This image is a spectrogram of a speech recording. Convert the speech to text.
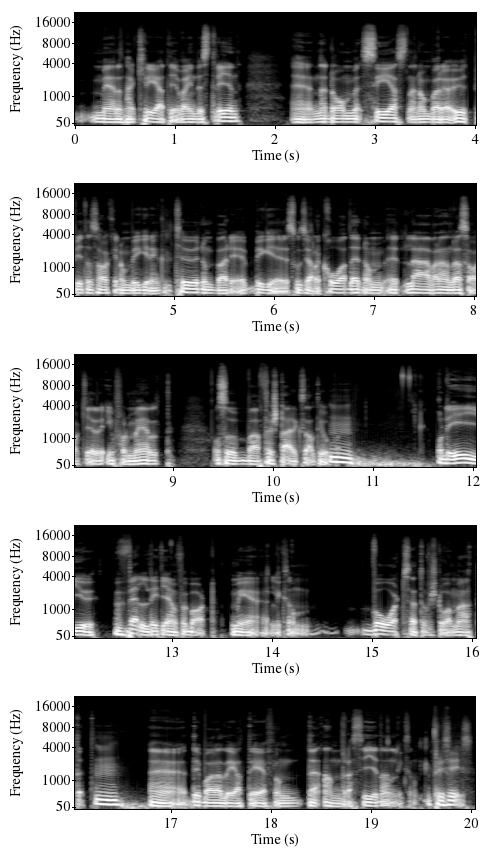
med den här kreativa industrin. Eh, när de ses, när de börjar utbyta saker, de bygger en kultur, de börjar bygger sociala koder, de lär varandra saker informellt och så bara förstärks alltihopa. Mm. Och det är ju väldigt jämförbart med liksom, vårt sätt att förstå mötet. Mm. Eh, det är bara det att det är från den andra sidan. Liksom. Precis.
